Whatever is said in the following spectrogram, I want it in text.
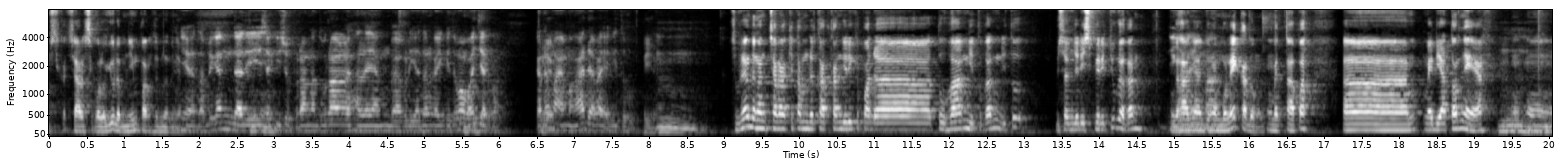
secara psikologi udah menyimpang sebenarnya. Iya, tapi kan dari segi supranatural hal yang nggak kelihatan kayak gitu mah wajar pak. Karena mah emang ada kayak gitu. Iya. Hmm. Sebenarnya dengan cara kita mendekatkan diri kepada Tuhan gitu kan itu bisa menjadi spirit juga kan. Nggak Iya, hanya emang. dengan boneka dong. Met- apa eh, mediatornya ya. Mm-mm.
